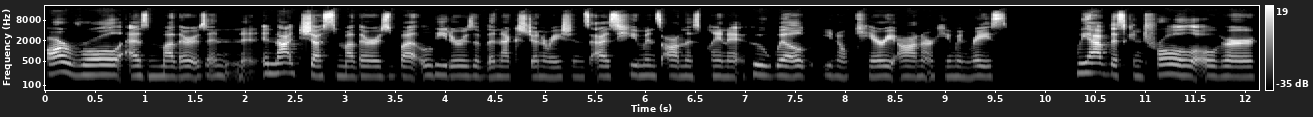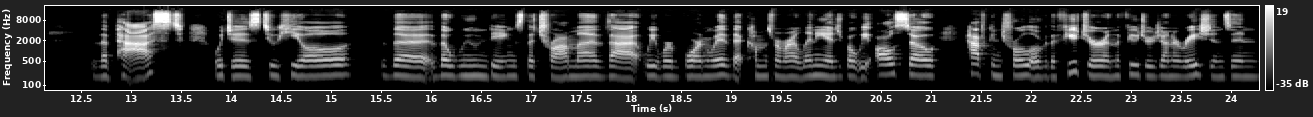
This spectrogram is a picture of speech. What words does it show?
our role as mothers and and not just mothers but leaders of the next generations as humans on this planet who will you know carry on our human race we have this control over the past which is to heal the the woundings the trauma that we were born with that comes from our lineage but we also have control over the future and the future generations in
